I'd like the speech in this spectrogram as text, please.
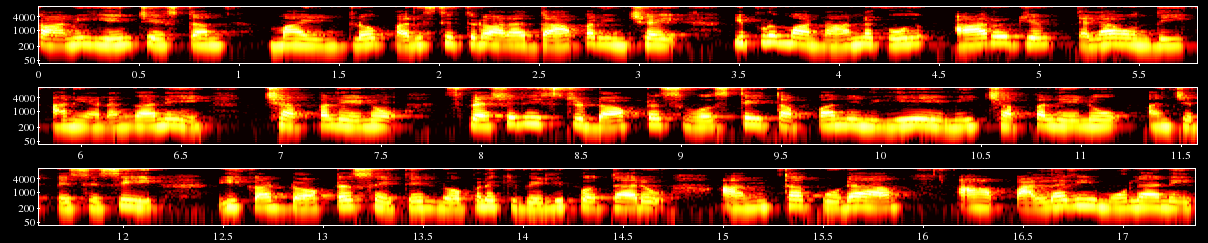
కానీ ఏం చేస్తాం? మా ఇంట్లో పరిస్థితులు అలా దాపరించాయి. ఇప్పుడు మా నాన్నకు ఆరోగ్యం ఎలా ఉంది? అని అనగానే చెప్పలేను. స్పెషలిస్ట్ డాక్టర్స్ వస్తే తప్ప నేను ఏమీ చెప్పలేను అని చెప్పేసేసి ఇక డాక్టర్స్ అయితే లోపలికి వెళ్ళిపోతారు. అంతా కూడా ఆ పల్లవి మూలాని.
